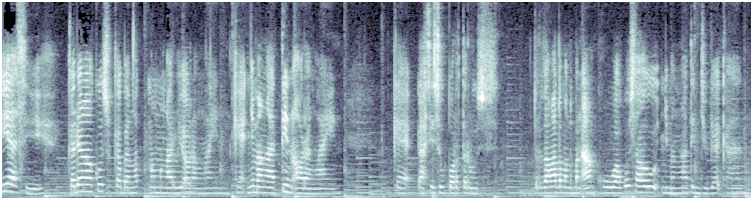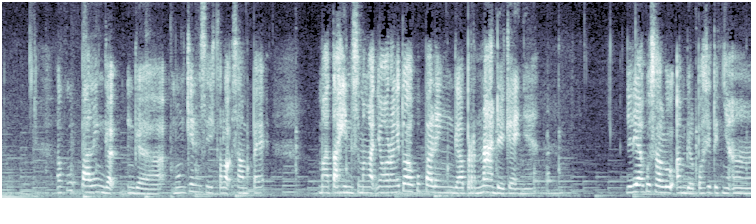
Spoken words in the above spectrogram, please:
Iya sih. Kadang aku suka banget memengaruhi orang lain. Kayak nyemangatin orang lain kayak kasih support terus. Terutama teman-teman aku aku selalu nyemangatin juga kan. Aku paling nggak nggak mungkin sih kalau sampai matahin semangatnya orang itu aku paling nggak pernah deh kayaknya. Jadi aku selalu ambil positifnya uh,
